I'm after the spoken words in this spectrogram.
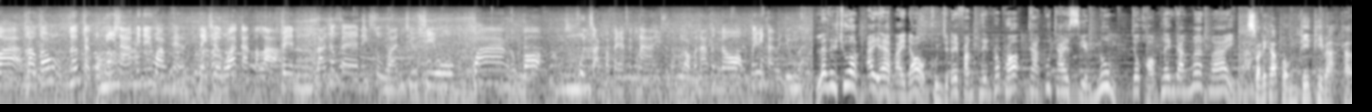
ว่าเราต้องเริ่มจากตรงนี้นะไม่ได้วางแผน ในเชิงว่าการตลาด เป็นร้านกาแฟในสวนชิลๆกว้าง แล้วก็คุณสั่งกาแฟข้างในเสร็จแล้วคุณออกมานั่งข้างนอก ไม่มีใครมายุ่งแหละ และในช่วง I am Idol คุณจะได้ฟังเพลงเพราะๆ จากผู้ชายเสียงนุ่ม เจ้าของเพลงดังมากมาย สวัสดีครับผมพีทพีระครับ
